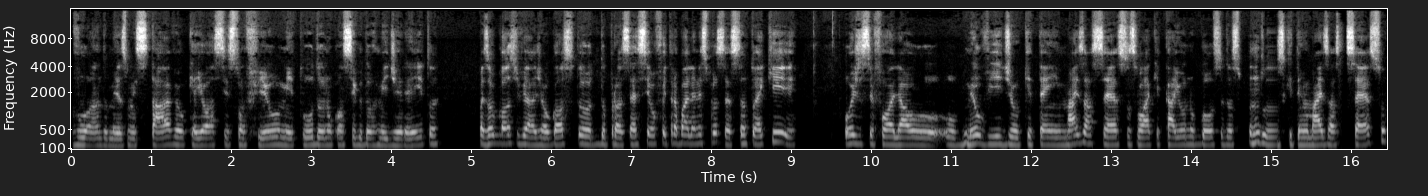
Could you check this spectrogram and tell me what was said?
voando mesmo estável, que aí eu assisto um filme e tudo, eu não consigo dormir direito. Mas eu gosto de viajar, eu gosto do, do processo e eu fui trabalhando nesse processo. Tanto é que hoje, se for olhar o, o, meu vídeo que tem mais acessos lá, que caiu no gosto dos um dos que tem mais acesso,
